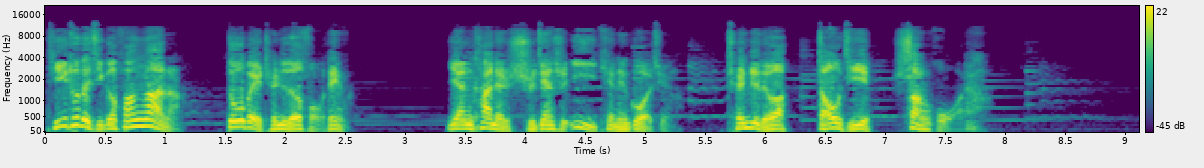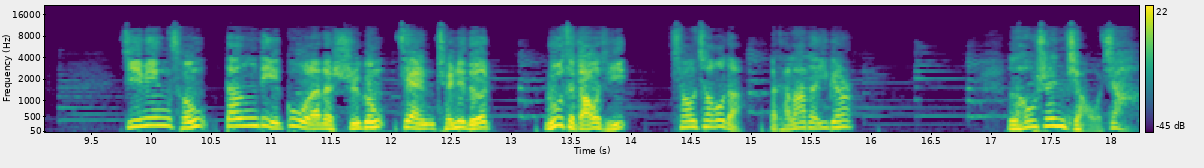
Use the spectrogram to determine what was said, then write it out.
提出的几个方案呢，都被陈志德否定了。眼看着时间是一天天过去了，陈志德着急上火呀。几名从当地雇来的石工见陈志德如此着急，悄悄的把他拉到一边。崂山脚下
